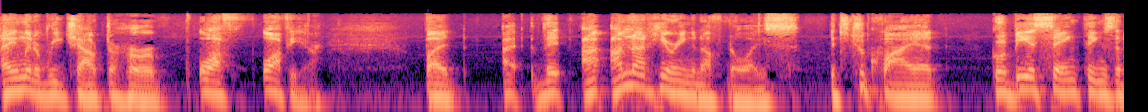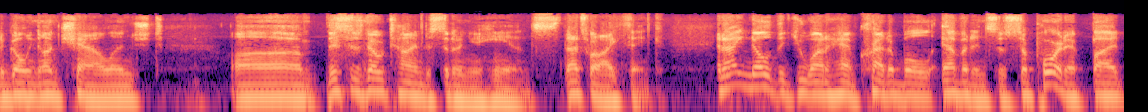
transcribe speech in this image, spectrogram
I'm going to reach out to her off off here, but I, I, I'm not hearing enough noise. It's too quiet. Gorbea is saying things that are going unchallenged. Um, this is no time to sit on your hands. That's what I think. And I know that you want to have credible evidence to support it, but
